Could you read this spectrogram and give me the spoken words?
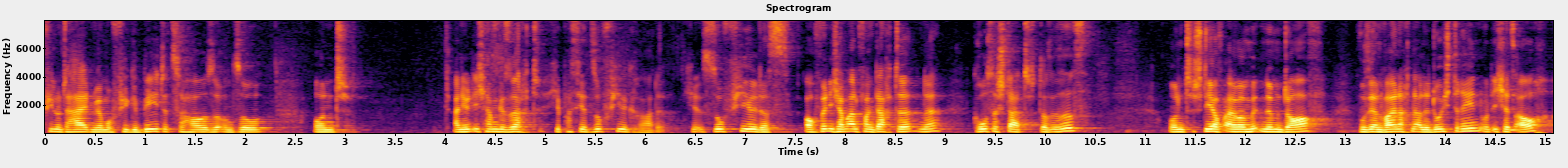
viel unterhalten, wir haben auch viel gebetet zu Hause und so. Und Anni und ich haben gesagt, hier passiert so viel gerade. Hier ist so viel, dass, auch wenn ich am Anfang dachte, ne, große Stadt, das ist es, und stehe auf einmal mitten im Dorf, wo sie an Weihnachten alle durchdrehen und ich jetzt auch.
